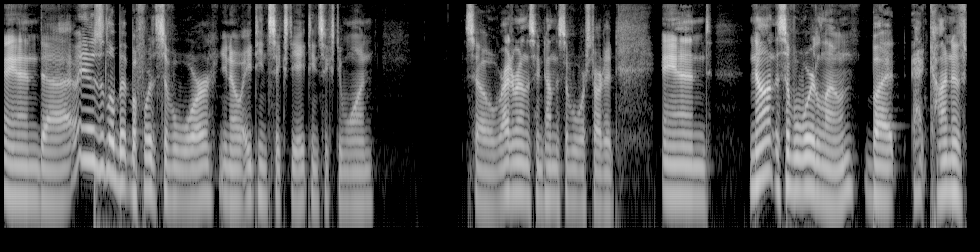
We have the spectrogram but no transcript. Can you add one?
And uh, it was a little bit before the Civil War, you know, 1860, 1861. So, right around the same time the Civil War started and not the Civil War alone, but kind of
